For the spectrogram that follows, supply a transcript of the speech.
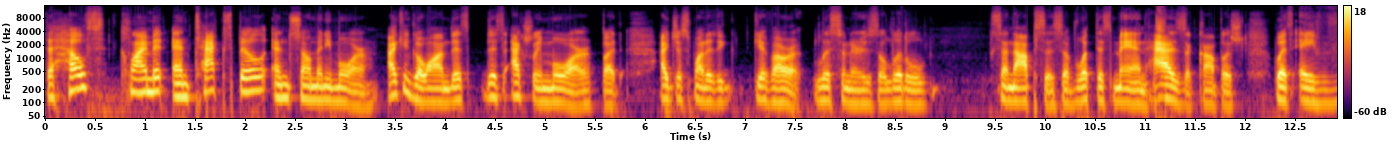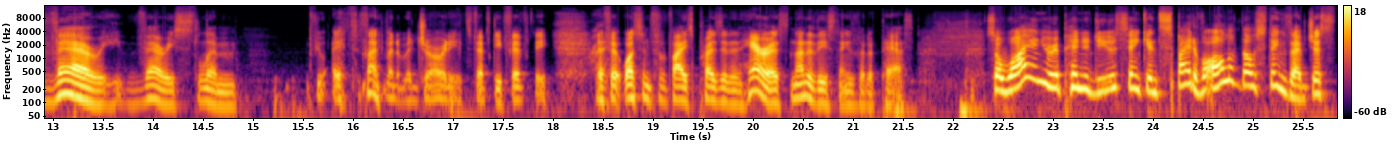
the Health, Climate, and Tax Bill, and so many more. I can go on. This there's actually more, but I just wanted to give our listeners a little synopsis of what this man has accomplished with a very, very slim you, it's not even a majority, it's 50 50. Right. If it wasn't for Vice President Harris, none of these things would have passed. So, why, in your opinion, do you think, in spite of all of those things I've just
